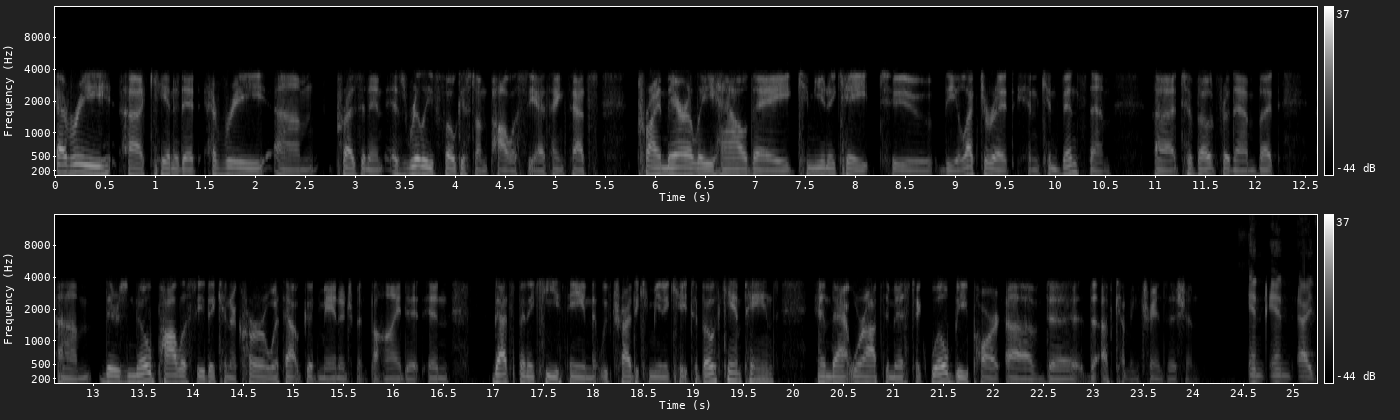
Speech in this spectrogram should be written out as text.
Every uh, candidate, every um, president is really focused on policy. I think that's primarily how they communicate to the electorate and convince them uh, to vote for them. But um, there's no policy that can occur without good management behind it. And that's been a key theme that we've tried to communicate to both campaigns and that we're optimistic will be part of the, the upcoming transition. And, and I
